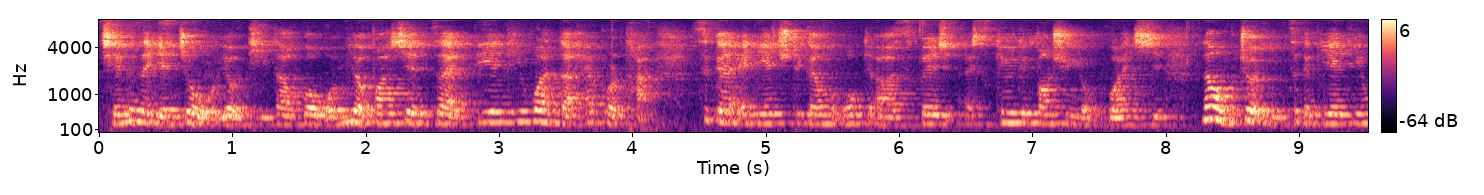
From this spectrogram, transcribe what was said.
前面的研究，我有提到过，我们有发现，在 DAT1 的 hepatotype 是跟 ADHD 跟 work 呃 space executive function 有关系。那我们就以这个 DAT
